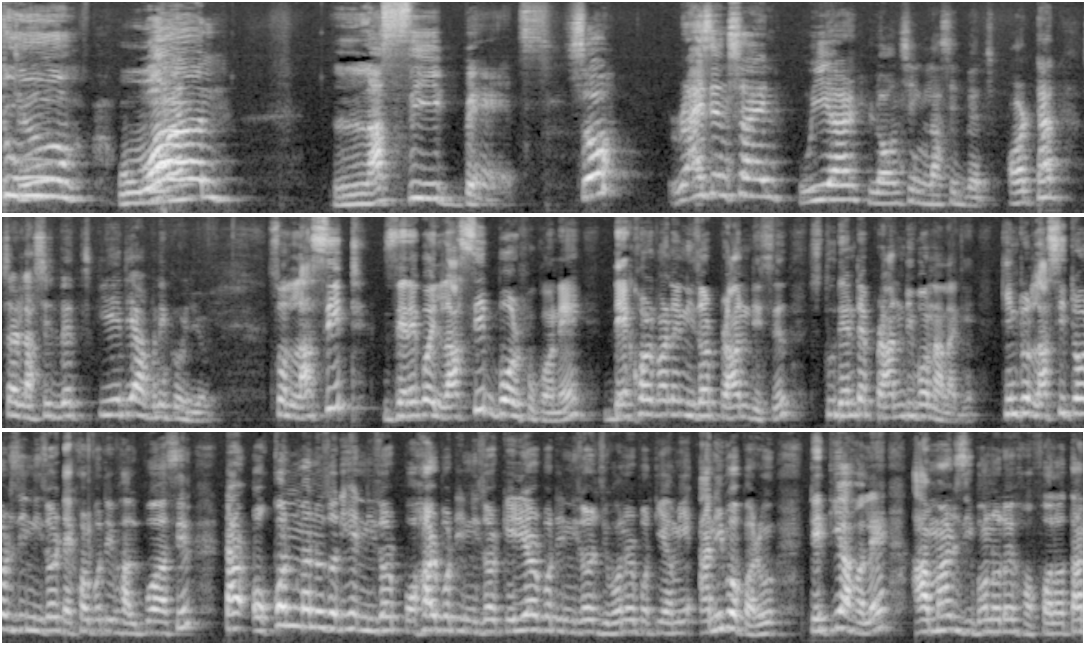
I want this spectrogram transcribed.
two one Lachit batch so' rise and shine we are launching Lachit batch অৰ্থাৎ ছাৰ লাচিত বেটছ কি এতিয়া আপুনি কৈ দিয়ক? চ' লাচিত যেনেকৈ লাচিত বৰফুকনে দেশৰ কাৰণে নিজৰ প্ৰাণ দিছিল ষ্টুডেণ্টে প্ৰাণ দিব নালাগে। কিন্তু লাচিতৰ যি নিজৰ দেশৰ প্ৰতি ভাল পোৱা আছিল তাৰ অকণমানো যদিহে নিজৰ পঢ়াৰ প্ৰতি নিজৰ কেৰিয়াৰৰ প্ৰতি নিজৰ জীৱনৰ প্ৰতি আমি আনিব পাৰোঁ তেতিয়াহ'লে আমাৰ জীৱনলৈ সফলতা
